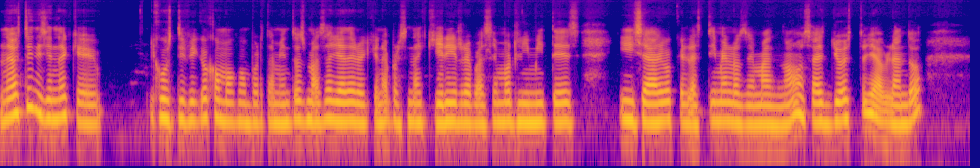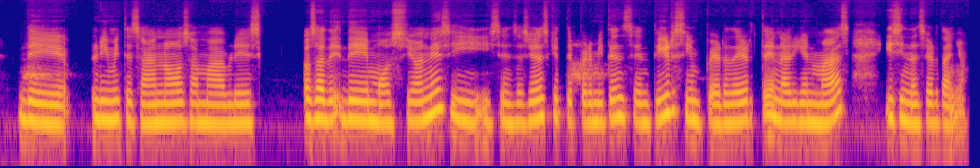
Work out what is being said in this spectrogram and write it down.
no estoy diciendo que justifico como comportamientos más allá de lo que una persona quiere y rebasemos límites y sea algo que lastime a los demás, ¿no? O sea, yo estoy hablando de límites sanos, amables, o sea, de de emociones y y sensaciones que te permiten sentir sin perderte en alguien más y sin hacer daño.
